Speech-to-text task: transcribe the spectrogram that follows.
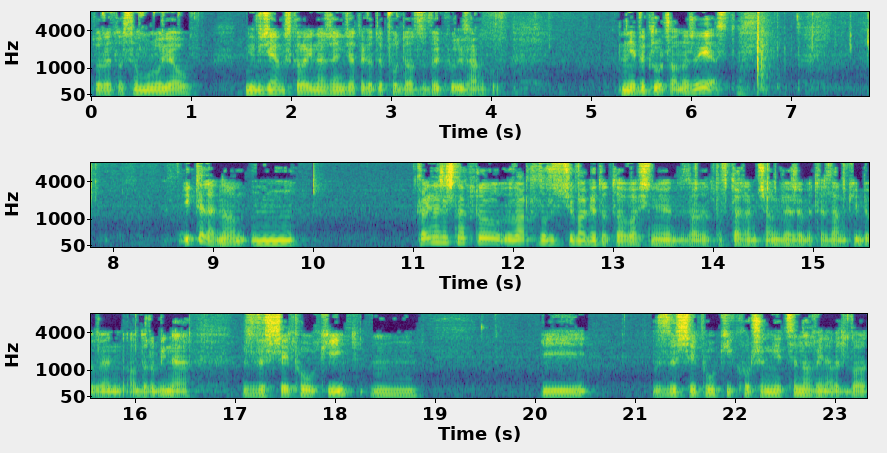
które to symulują. Nie widziałem z kolei narzędzia tego typu do zwykłych zamków. Niewykluczone, że jest. I tyle, no. Mm. Kolejna rzecz, na którą warto zwrócić uwagę, to to właśnie, za- powtarzam ciągle, żeby te zamki były odrobinę z wyższej półki. Mm. I z wyższej półki, kurczę, nie cenowej nawet, bo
